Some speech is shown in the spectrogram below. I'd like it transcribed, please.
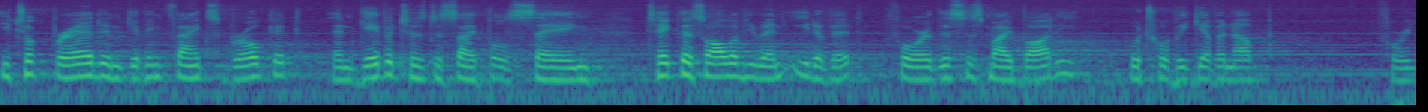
he took bread and giving thanks broke it and gave it to his disciples, saying, Take this, all of you, and eat of it, for this is my body, which will be given up for you.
